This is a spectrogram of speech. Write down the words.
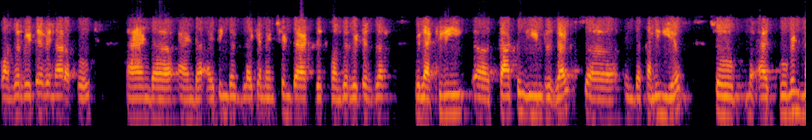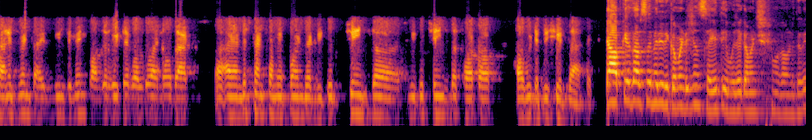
conservative in our approach, and uh, and I think that, like I mentioned, that this conservatism will actually uh, start to yield results uh, in the coming years. So, as prudent management, I will remain conservative. Although I know that I understand from your point that we could change the we could change the thought of how we depreciate the asset क्या आपके हिसाब से मेरी रिकमेंडेशन सही थी? मुझे कमेंट सेक्शन में कमेंट करके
